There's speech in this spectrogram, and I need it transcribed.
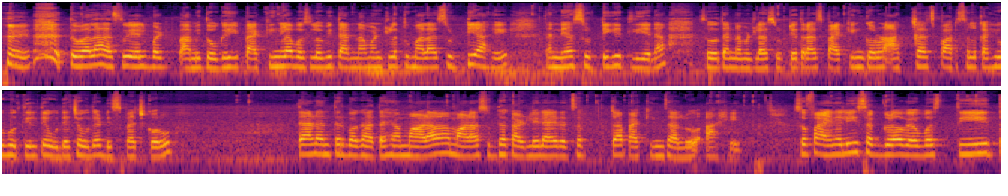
तुम्हाला हसू येईल बट आम्ही दोघंही पॅकिंगला बसलो. मी त्यांना म्हटलं तुम्हाला सुट्टी आहे. त्यांनी आज सुट्टी घेतली आहे ना. सो त्यांना म्हटलं सुट्टी तर आज पॅकिंग करून आजच्याच पार्सल काही होतील ते उद्याच्या उद्या डिस्पॅच करू. त्यानंतर बघा आता ह्या माळा माळासुद्धा काढलेल्या आहे. त्याचं त्या पॅकिंग चालू आहे. सो फायनली सगळं व्यवस्थित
